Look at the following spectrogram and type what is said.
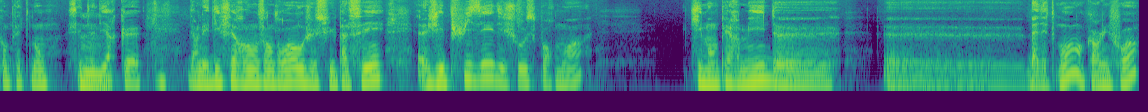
complètement. C'est-à-dire que dans les différents endroits où je suis passé, euh, j'ai puisé des choses pour moi qui m'ont permis de euh, bah, d'être moi encore une fois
